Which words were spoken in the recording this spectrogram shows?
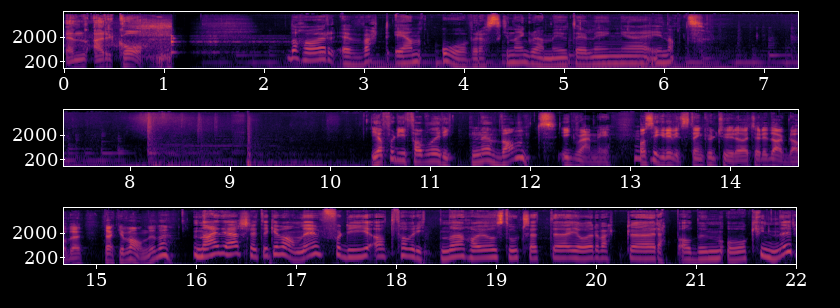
NRK. Det har vært en overraskende Grammy-utdeling i natt. Ja, fordi favorittene vant i Grammy. Og Sigrid Hvitsten, kulturredaktør i Dagbladet. Det er ikke vanlig, det? Nei, det er slett ikke vanlig. Fordi at favorittene har jo stort sett eh, i år vært eh, rappalbum og kvinner.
